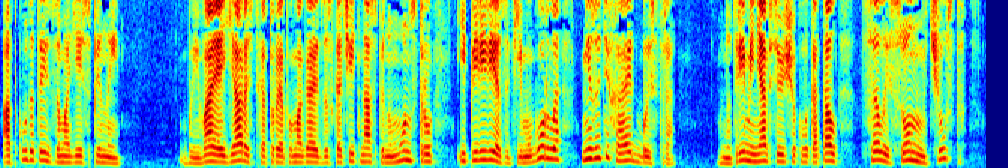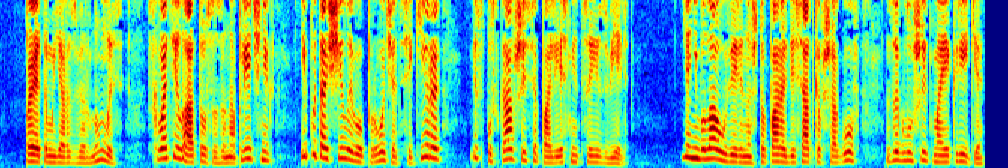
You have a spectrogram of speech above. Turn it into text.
откуда-то из-за моей спины. Боевая ярость, которая помогает заскочить на спину монстру и перерезать ему горло, не затихает быстро. Внутри меня все еще клокотал целый сон чувств, поэтому я развернулась, схватила Атоса за наплечник и потащила его прочь от секиры и спускавшейся по лестнице извель. Я не была уверена, что пара десятков шагов заглушит мои крики,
